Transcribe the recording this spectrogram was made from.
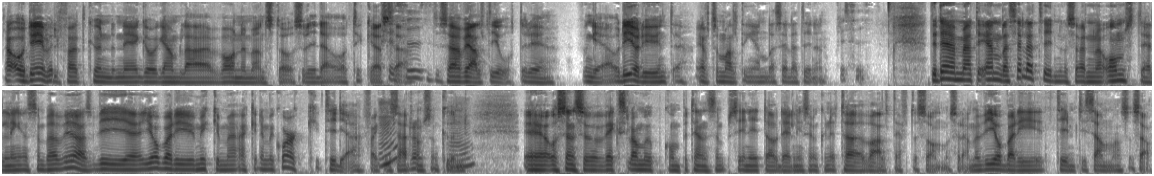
Ja, och det är väl för att kunden går i gamla vanemönster och så vidare och tycker att så här, Precis. så här har vi alltid gjort och det fungerar. Och det gör det ju inte eftersom allting ändras hela tiden. Precis. Det där med att det ändras hela tiden och så är den här omställningen som behöver göras. Vi eh, jobbade ju mycket med Academic Work tidigare faktiskt, hade de som kund. Eh, och sen så växlade de upp kompetensen på sin IT-avdelning så de kunde ta över allt eftersom och sådär. Men vi jobbade i team tillsammans och så.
